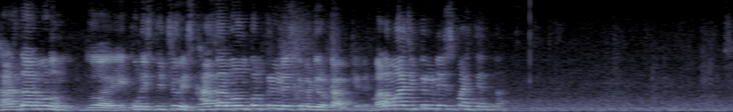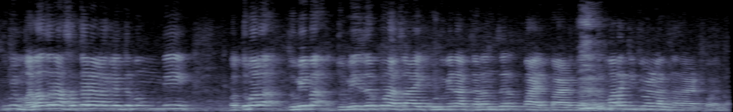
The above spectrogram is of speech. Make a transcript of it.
खासदार म्हणून एकोणीस ते चोवीस खासदार म्हणून पण प्रिव्हिलेज कमिटीवर काम केले मला माझी प्रिव्हिलेज माहिती आहेत ना. तुम्ही मला जर असं करायला लागले तर मग मी मग तुम्हाला तुम्ही तुम्ही जर कुणाचं ऐकून विनाकारण जर पाय पाय अडकवलं तर मला किती वेळ लागणार आहे अडकवायला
